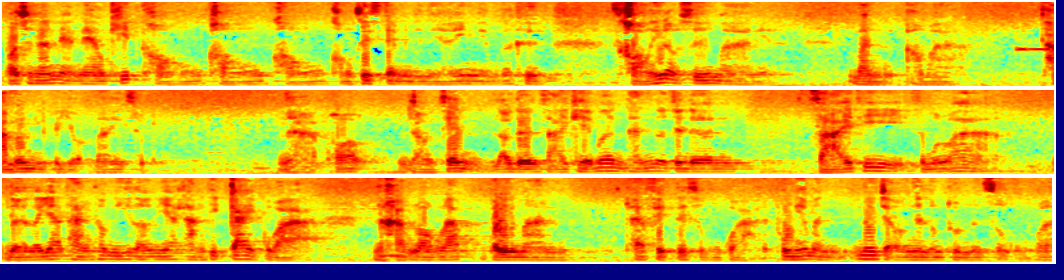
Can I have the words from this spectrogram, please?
เพราะฉะนั้นเนี่ยแนวคิดของของของของ system engineering เนี่ยมันก็คือของที่เราซื้อมาเนี่ยมันเอามาทำให้มีประโยชน์มากที่สุดนะครับเพราะเราเช่น เราเดินสายเคเบิลแทนที่เราจะเดินสายที่สมมุติว่าเดินระยะทางเท่านี้เราระยะทางที่ใกล้กว่า นะครับรองรับปริมาณทราฟฟิกได้สูงกว่า พวกนี้มันเนื่องจากว่าเงินลงทุนมันสูงว่า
